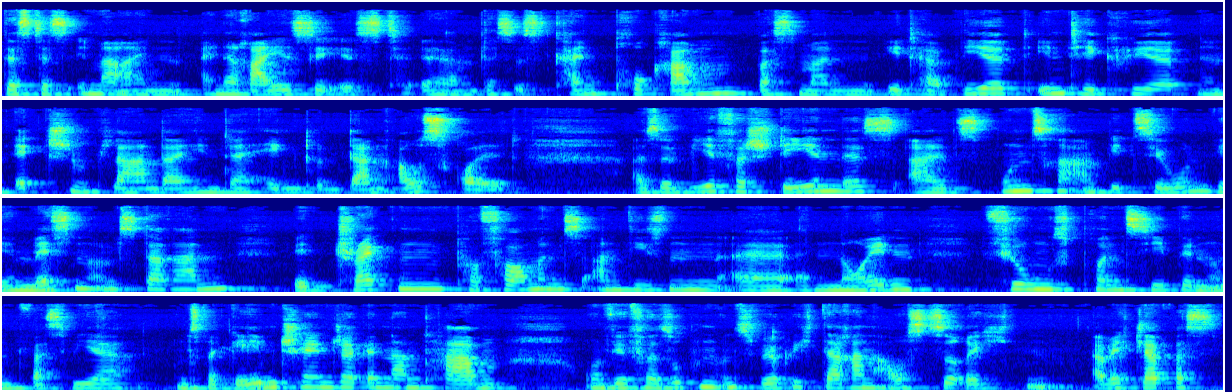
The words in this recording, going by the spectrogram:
dass das immer ein, eine Reise ist. Ähm, das ist kein Programm, was man etabliert, integriert, einen Actionplan dahinter hängt und dann ausrollt, also wir verstehen es als unsere Ambition. Wir messen uns daran. Wir tracken Performance an diesen äh, neuen Führungsprinzipien und was wir unsere Game Changer genannt haben. Und wir versuchen uns wirklich daran auszurichten. Aber ich glaube, was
